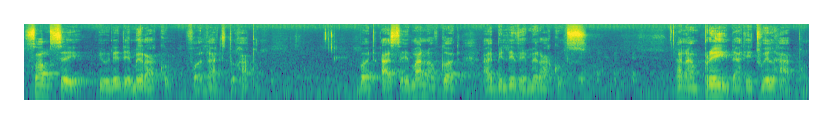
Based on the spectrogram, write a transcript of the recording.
Some say you need a miracle for that to happen. But as a man of God, I believe in miracles. And I'm praying that it will happen.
